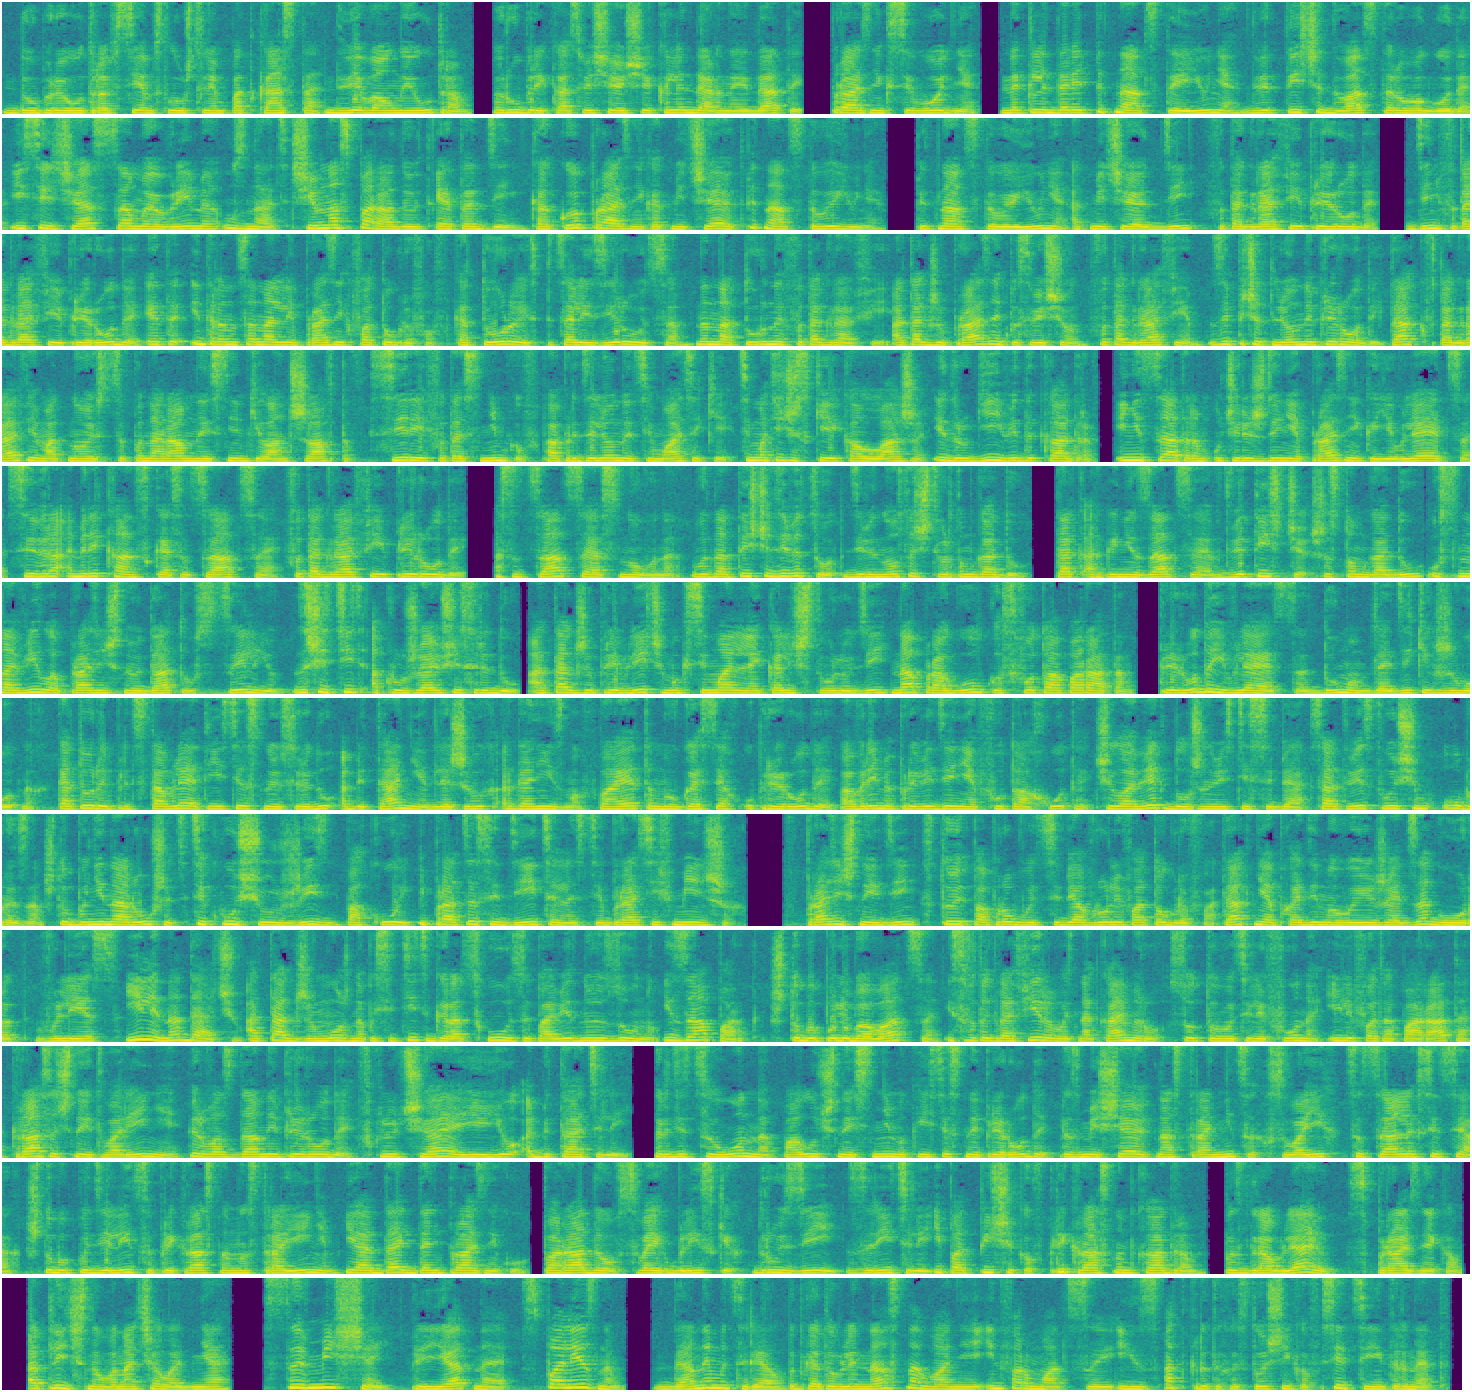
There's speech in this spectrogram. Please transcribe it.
Доброе утро всем слушателям подкаста «Две волны утром». Рубрика, освещающая календарные даты. Праздник сегодня. На календаре 15 июня 2022 года. И сейчас самое время узнать, чем нас порадует этот день. Какой праздник отмечают 15 июня? 15 июня отмечают День фотографии природы. День фотографии природы – это интернациональный праздник фотографов, которые специализируются на натурной фотографии, а также праздник посвящен фотографиям, запечатленной природой. Так, к фотографиям относятся панорамные снимки ландшафтов, серии фотоснимков по определенной тематике, тематические коллажи и другие виды кадров. Инициатором учреждения праздника является Североамериканская ассоциация фотографии природы, Ассоциация основана в 1994 году. Так, организация в 2006 году установила праздничную дату с целью защитить окружающую среду, а также привлечь максимальное количество людей на прогулку с фотоаппаратом. Природа является домом для диких животных, который представляет естественную среду обитания для живых организмов. Поэтому в гостях у природы во время проведения фотоохоты человек должен вести себя соответствующим образом, чтобы не нарушить текущую жизнь, покой и процессы деятельности братьев меньших. Праздничный день стоит попробовать себя в роли фотографа. Так необходимо выезжать за город, в лес или на дачу. А также можно посетить городскую заповедную зону и зоопарк, чтобы полюбоваться и сфотографировать на камеру сотового телефона или фотоаппарата красочные творения первозданной природы, включая ее обитателей. Традиционно полученный снимок естественной природы размещают на страницах в своих социальных сетях, чтобы поделиться прекрасным настроением и отдать дань празднику, порадовав своих близких, друзей, зрителей и подписчиков прекрасным кадром. Поздравляю с праздником! Отличного начала дня! Совмещай приятное с полезным. Данный материал подготовлен на основании информации из открытых источников сети интернет.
